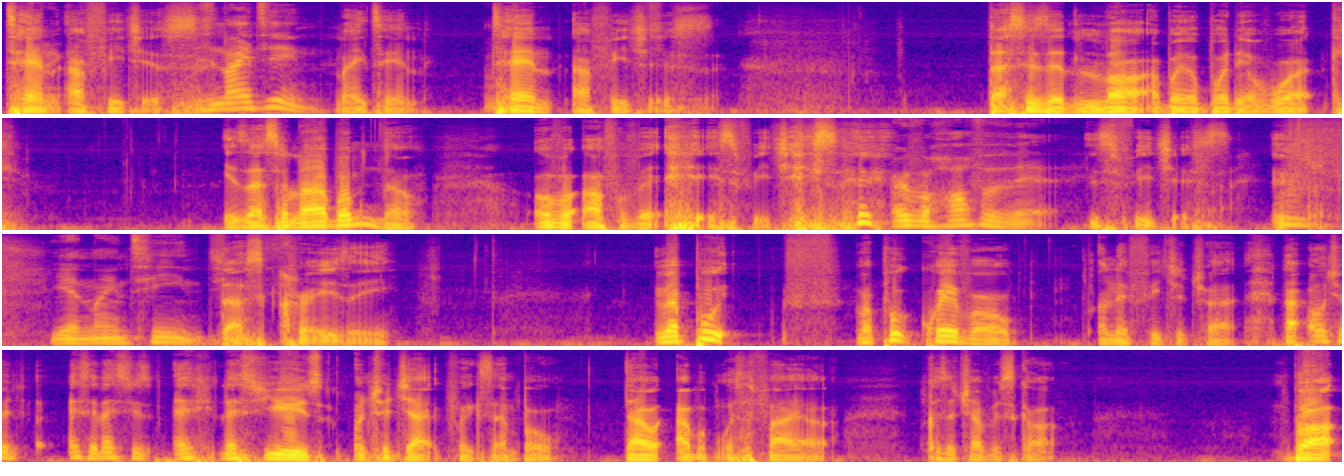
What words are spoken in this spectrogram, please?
10 are Is features. it 19? 19. Hmm. 10 are features. That says a lot about your body of work. Is that a solo album? No. Over half of it is features. Over half of it. it's features. Yeah, 19. That's crazy. If I put if I put Quavo on a feature track, like Ultra, let's let's use let's use Huncho Jack for example. That album was fire because of Travis Scott, but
